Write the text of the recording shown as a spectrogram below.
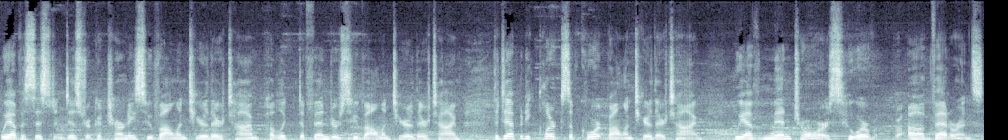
We have assistant district attorneys who volunteer their time, public defenders who volunteer their time, the deputy clerks of court volunteer their time. We have mentors who are uh, veterans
